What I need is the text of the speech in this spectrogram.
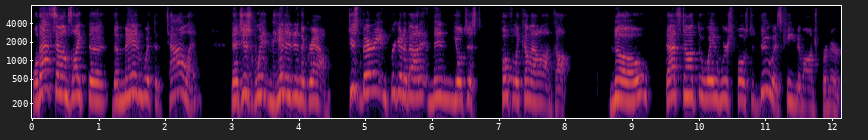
Well, that sounds like the, the man with the talent that just went and hit it in the ground. Just bury it and forget about it, and then you'll just hopefully come out on top. No, that's not the way we're supposed to do as kingdom entrepreneurs.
